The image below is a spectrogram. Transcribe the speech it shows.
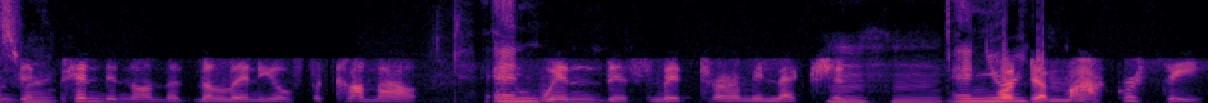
That's right. depending on the millennials to come out and, And- win this midterm election hmm And for democracy.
